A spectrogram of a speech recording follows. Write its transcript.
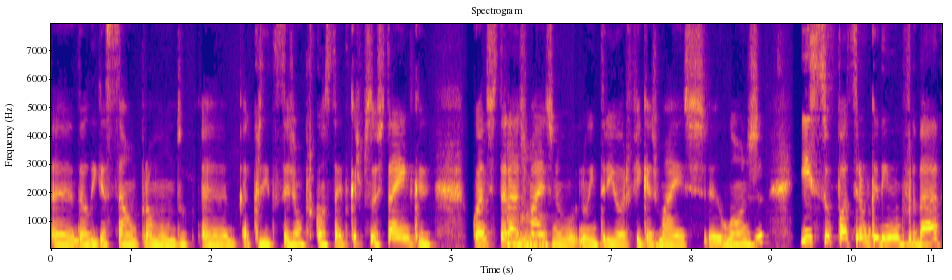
uh, da ligação para o mundo, uh, acredito que seja um preconceito que as pessoas têm, que quando estarás uhum. mais no, no interior ficas mais uh, longe. Isso pode ser um bocadinho verdade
